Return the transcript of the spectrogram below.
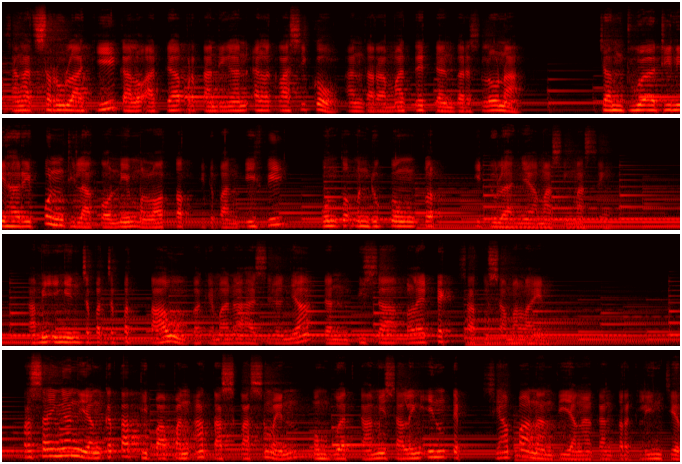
Sangat seru lagi kalau ada pertandingan El Clasico antara Madrid dan Barcelona. Jam 2 dini hari pun dilakoni melotot di depan TV untuk mendukung klub idolanya masing-masing. Kami ingin cepat-cepat tahu bagaimana hasilnya dan bisa meledek satu sama lain. Persaingan yang ketat di papan atas klasemen membuat kami saling intip siapa nanti yang akan tergelincir.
